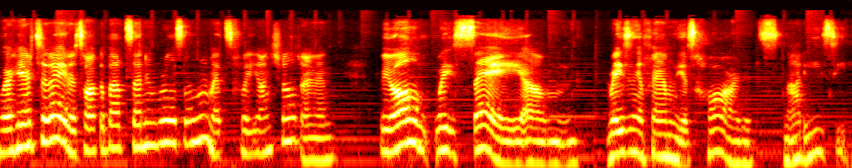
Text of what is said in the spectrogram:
we're here today to talk about setting rules and limits for young children. And we always say um, raising a family is hard, it's not easy.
